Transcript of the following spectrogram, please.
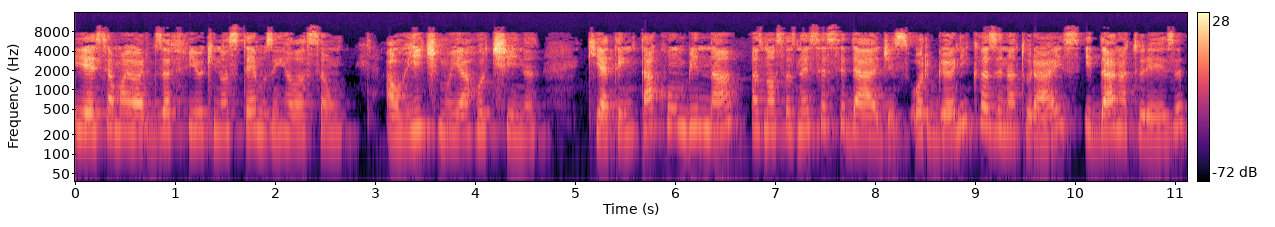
E esse é o maior desafio que nós temos em relação ao ritmo e à rotina, que é tentar combinar as nossas necessidades orgânicas e naturais e da natureza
